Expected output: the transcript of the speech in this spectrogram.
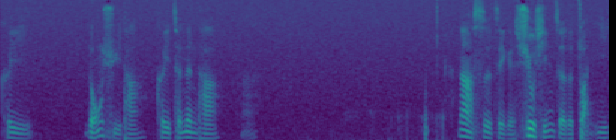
可以容许他，可以承认他，啊，那是这个修行者的转移。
